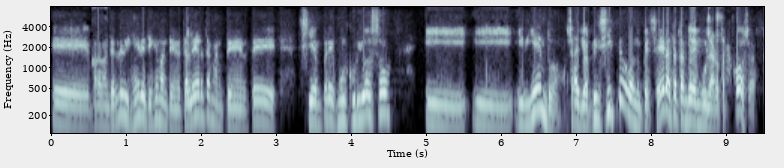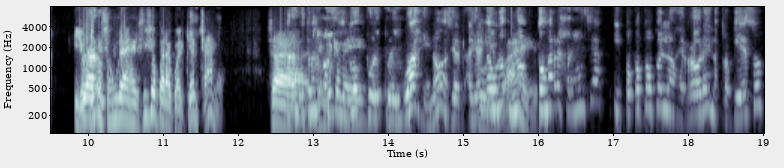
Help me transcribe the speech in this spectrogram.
eh, para mantenerte vigente, tienes que mantenerte alerta, mantenerte siempre muy curioso y, y, y, viendo. O sea, yo al principio, cuando empecé, era tratando de emular otras cosas. Y yo creo que eso es un gran ejercicio para cualquier chamo. O sea, para que me... tu, tu, lenguaje, ¿no? O sea, al final uno, uno, toma referencia y poco a poco en los errores, en los tropiezos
